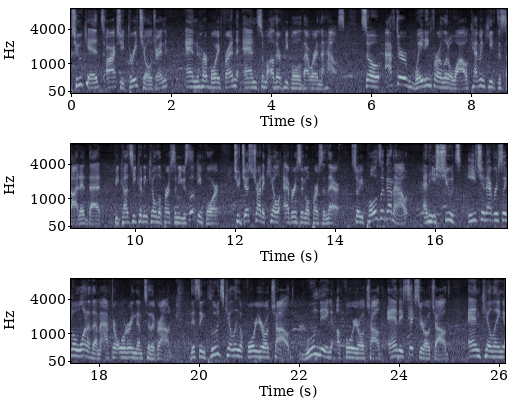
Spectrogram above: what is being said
two kids or actually three children and her boyfriend and some other people that were in the house so, after waiting for a little while, Kevin Keith decided that because he couldn't kill the person he was looking for, to just try to kill every single person there. So, he pulls a gun out and he shoots each and every single one of them after ordering them to the ground. This includes killing a four year old child, wounding a four year old child and a six year old child, and killing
